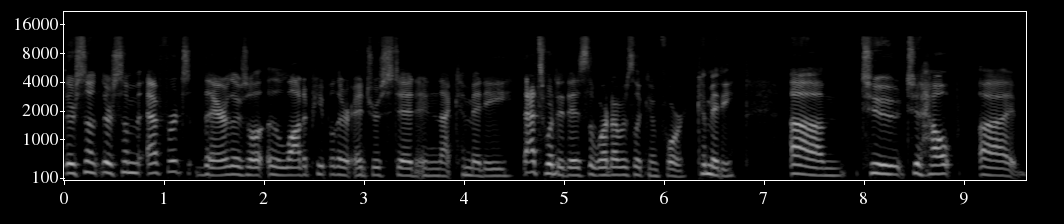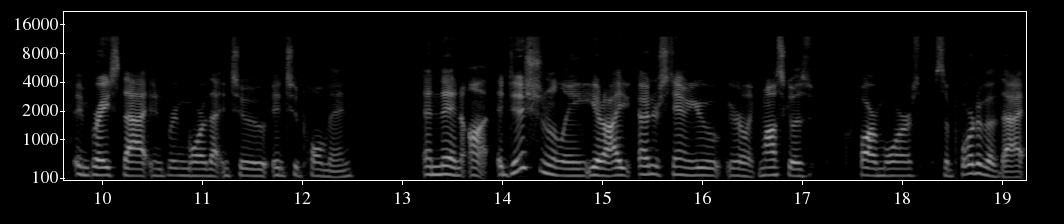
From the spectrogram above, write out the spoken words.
there's some there's some efforts there. There's a, a lot of people that are interested in that committee. That's what it is. The word I was looking for, committee, um, to to help uh embrace that and bring more of that into into Pullman. And then uh, additionally, you know, I understand you you're like Moscow is far more supportive of that,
